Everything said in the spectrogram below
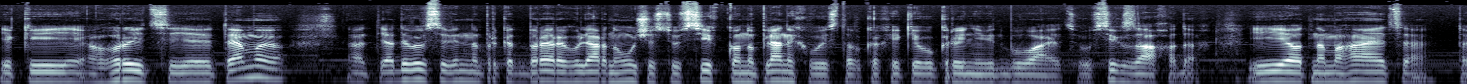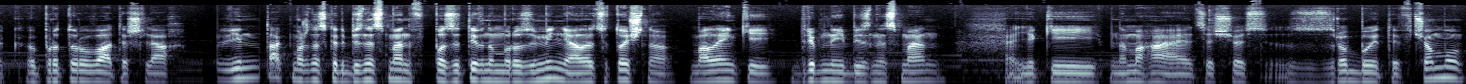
який горить цією темою. От Я дивився, він, наприклад, бере регулярну участь у всіх конопляних виставках, які в Україні відбуваються, у всіх заходах, і от намагається так протурувати шлях. Він так можна сказати, бізнесмен в позитивному розумінні, але це точно маленький дрібний бізнесмен, який намагається щось зробити. В чому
